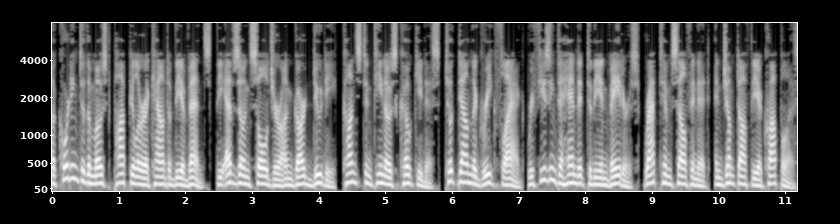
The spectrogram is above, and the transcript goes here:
According to the most popular account of the events, the Evzone soldier on guard duty, Konstantinos Koukidis, took down the Greek flag, refusing to hand it to the invaders, wrapped himself in it, and jumped off the Acropolis.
